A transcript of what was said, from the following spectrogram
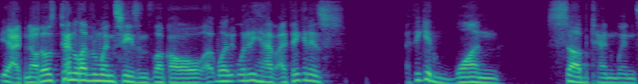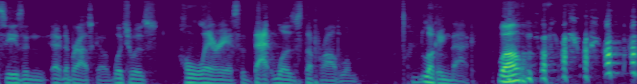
you? Yeah, no, those 10, 11 win seasons look all. What, what did he have? I think it is. I think he had one sub ten win season at Nebraska, which was hilarious. That that was the problem. Looking back, Well,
